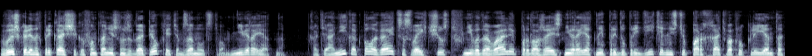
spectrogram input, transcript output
Вышкаленных приказчиков он, конечно же, допек этим занудством. Невероятно. Хотя они, как полагается, своих чувств не выдавали, продолжая с невероятной предупредительностью порхать вокруг клиента.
